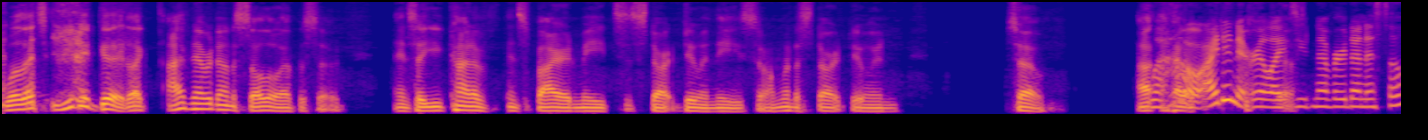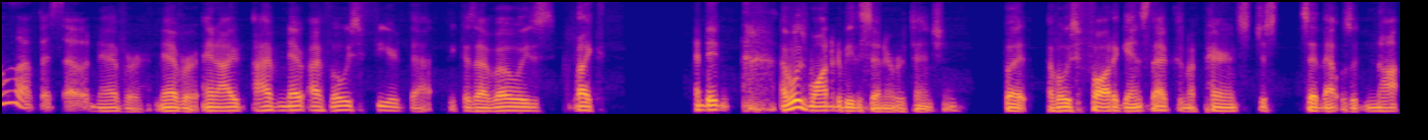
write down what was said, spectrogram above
Well, that's you did good. Like I've never done a solo episode. And so you kind of inspired me to start doing these. So I'm going to start doing so I, wow, I, I didn't realize you'd never done a solo episode. Never, never. And I, I've never, I've always feared that because I've always like, I didn't, I've always wanted to be the center of attention, but I've always fought against that because my parents just said that was not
